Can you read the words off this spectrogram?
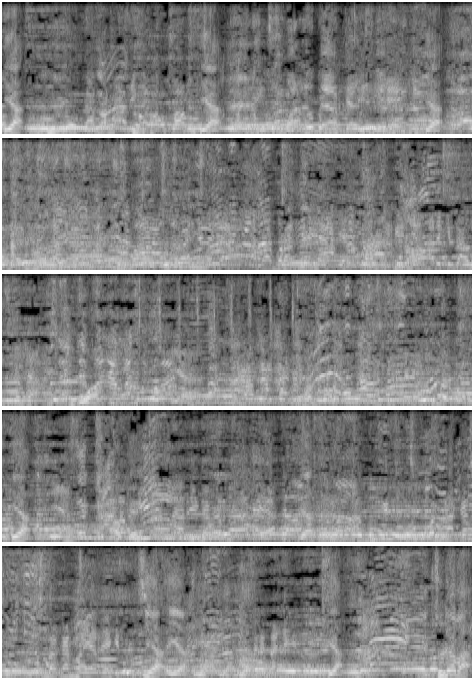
ya Dapat adik di Hong Kong. ya Lalu bekerja di sini. ya ya beratnya ya. ya yang hari kita harus kerja. wah Ya. Sebab kita di Hong Kong tuh masih sewa ya Ya. Kalau Oke. ya. Kontrakan bayarnya gitu. iya iya iya iya ya. Ceritanya gitu. Ya. Sudah, Pak?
